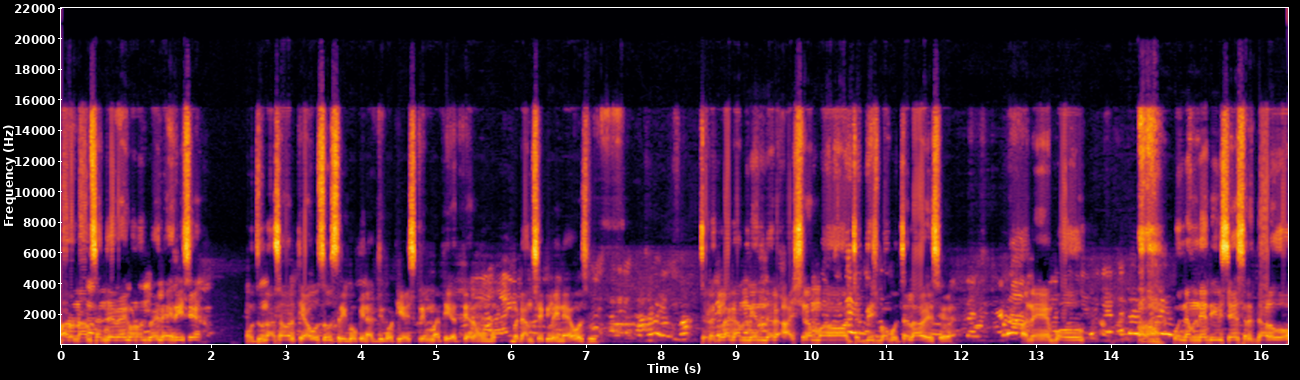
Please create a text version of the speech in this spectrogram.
મારું નામ સંજયભાઈ ગણોતભાઈ લહેરી છે. હું જુના સાવરથી આવું છું. શ્રી ગોપીનાથજી કોઠી આઈસ્ક્રીમમાંથી અત્યારે હું બદામ શેક લઈને આવ્યો છું. ઝડકલા ગામની અંદર આશ્રમ જગદીશ બાબુ ચલાવે છે. અને બહુ પૂનમને દિવસે શ્રદ્ધાળુઓ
